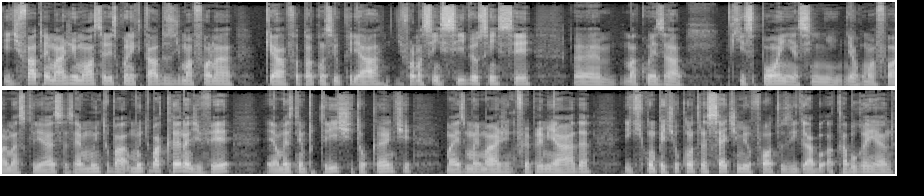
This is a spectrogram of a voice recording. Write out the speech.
E de fato a imagem mostra eles conectados de uma forma que a fotógrafa conseguiu criar de forma sensível, sem ser é, uma coisa que expõe, assim, de alguma forma as crianças. É muito, ba muito bacana de ver, é ao mesmo tempo triste tocante, mas uma imagem que foi premiada e que competiu contra 7 mil fotos e acabou ganhando.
